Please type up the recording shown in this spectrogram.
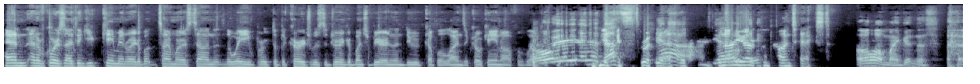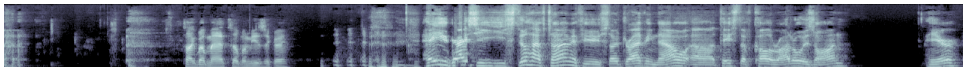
And and of course, I think you came in right about the time where I was telling the way you worked up the courage was to drink a bunch of beer and then do a couple of lines of cocaine off of like. Oh yeah, yeah, yeah. That's yeah. yeah. yeah, so now you have okay. some context. Oh my goodness. Talk about Manitoba music, right? hey, you guys, you, you still have time if you start driving now. Uh, Taste of Colorado is on here.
